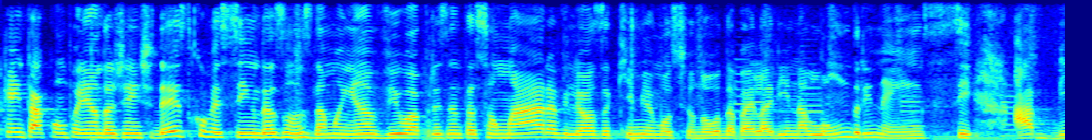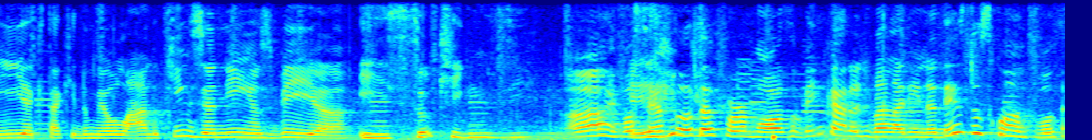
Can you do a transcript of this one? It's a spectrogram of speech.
quem está acompanhando a gente desde o comecinho das 11 da manhã, viu a apresentação maravilhosa que me emocionou da bailarina londrinense, a Bia, que está aqui do meu lado. 15 aninhos, Bia? Isso, 15. Ai, você é toda formosa, bem cara de bailarina. Desde os quantos, você,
